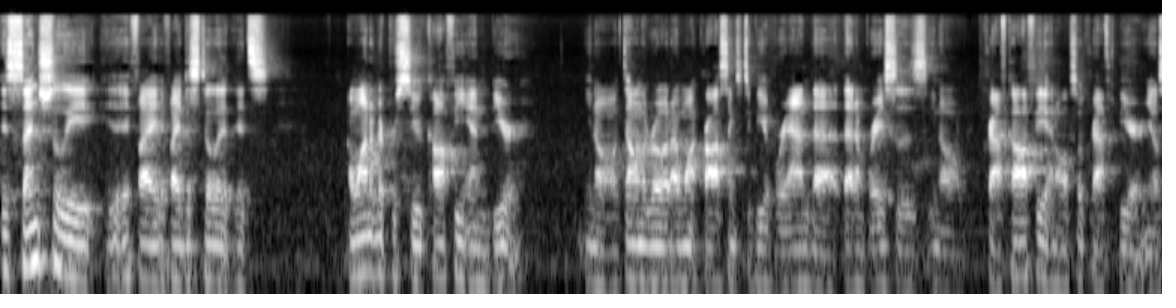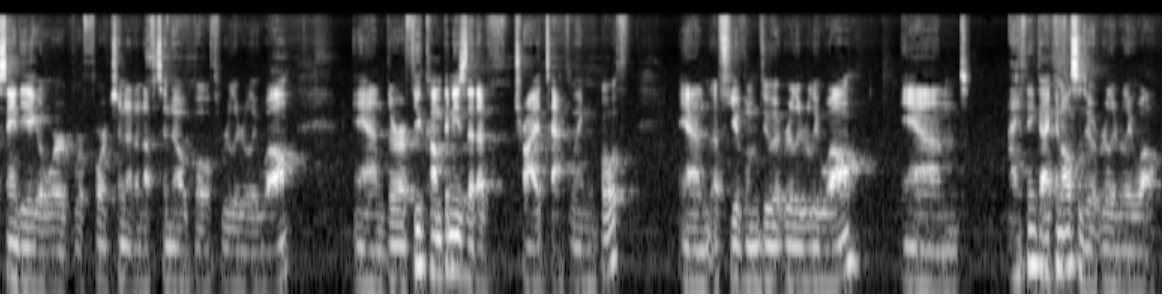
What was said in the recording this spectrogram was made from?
essentially, if I if I distill it, it's I wanted to pursue coffee and beer. You know, down the road, I want Crossings to be a brand that that embraces you know craft coffee and also craft beer. You know, San Diego, we're we're fortunate enough to know both really really well, and there are a few companies that have tried tackling both, and a few of them do it really really well. And I think I can also do it really, really well.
